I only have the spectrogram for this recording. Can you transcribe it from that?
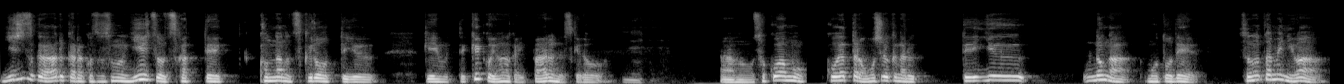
技術があるからこそ、その技術を使って、こんなの作ろうっていうゲームって結構世の中いっぱいあるんですけど、うん。あの、そこはもう、こうやったら面白くなるっていうのが元で、そのためには、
